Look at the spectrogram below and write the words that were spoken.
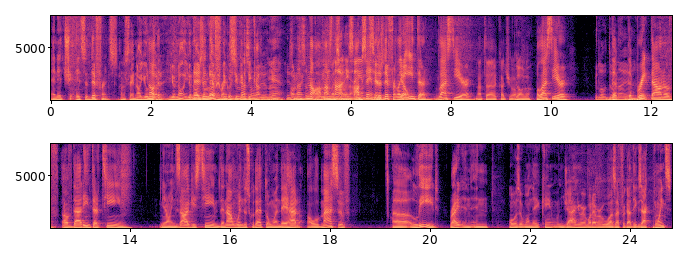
and it ch- it's a difference. I'm saying, no, you No, learn, the- you know, you know, there's you a learn difference. because He's you're gonna become, you now. yeah. He's all right. No, I'm not He's messing not. with He's saying I'm saying there's a serious. difference. Like Yo. Inter last year, not to cut you off, Go, go. but last year We love the doing that. the breakdown of of that Inter team, you know, Inzaghi's team did not win the Scudetto when they had a massive uh, lead, right? In in what was it when they came in January, whatever it was, I forgot the exact points,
